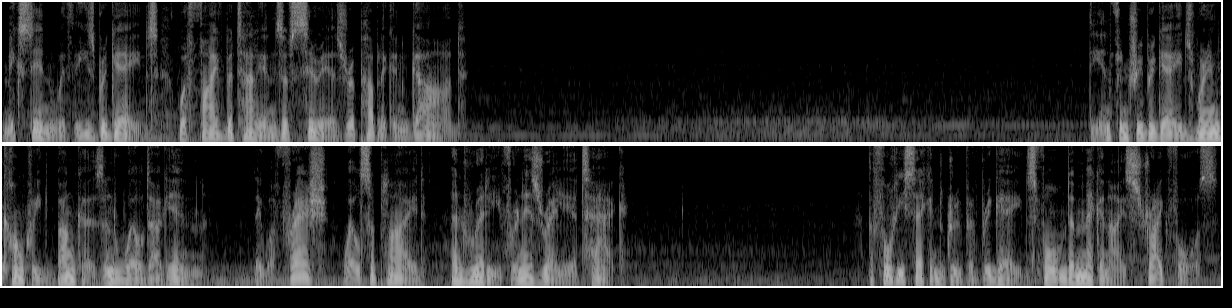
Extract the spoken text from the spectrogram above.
Mixed in with these brigades were five battalions of Syria's Republican Guard. The infantry brigades were in concrete bunkers and well dug in. They were fresh, well supplied, and ready for an Israeli attack. The 42nd Group of Brigades formed a mechanized strike force.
